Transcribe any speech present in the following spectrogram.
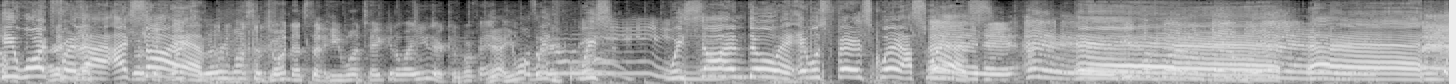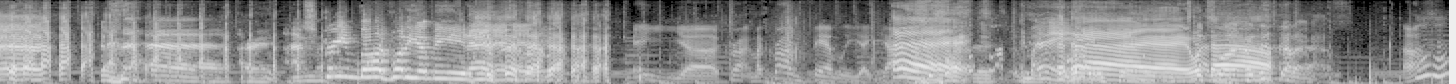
He worked for that. I Look, saw if Max him. really wants to join us, then he won't take it away either, because we're family. Yeah, he wants We, to. we, we saw him do it. It was fair and square. I swear. Hey, hey, Hey. All right, I'm Stream mod, what do you mean? Hey. Hey, uh, cri- my crime family. I got Hey! Hey, what That's why I just gotta ask. Huh?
